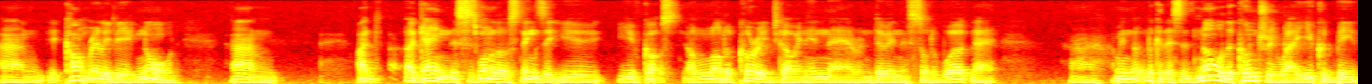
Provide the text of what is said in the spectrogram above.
um, it can't really be ignored. Um, I again, this is one of those things that you you've got a lot of courage going in there and doing this sort of work there. Uh, I mean, look, look at this. There's no other country where you could be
